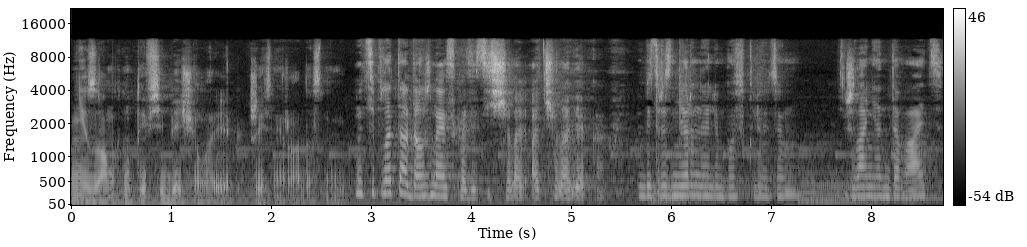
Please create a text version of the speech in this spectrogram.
Не замкнутый в себе человек, жизнерадостный. Ну, теплота должна исходить из чело- от человека. Безразмерная любовь к людям. Желание отдавать.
